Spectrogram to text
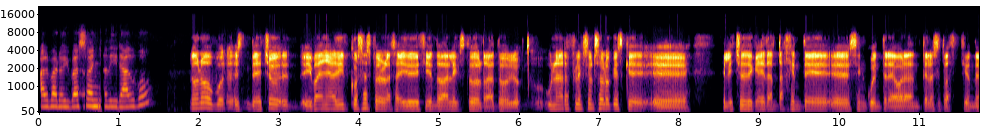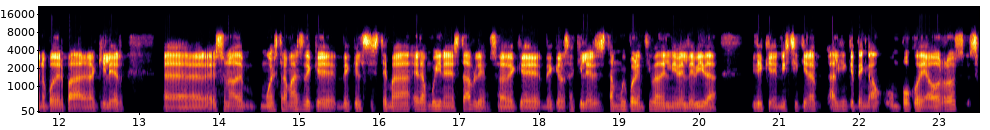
Álvaro, ¿ibas a añadir algo? No, no, pues, de hecho iba a añadir cosas, pero las ha ido diciendo Alex todo el rato. Una reflexión solo que es que eh, el hecho de que tanta gente eh, se encuentre ahora ante la situación de no poder pagar el alquiler eh, es una muestra más de que, de que, el sistema era muy inestable, o sea, de que, de que los alquileres están muy por encima del nivel de vida y de que ni siquiera alguien que tenga un poco de ahorros se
